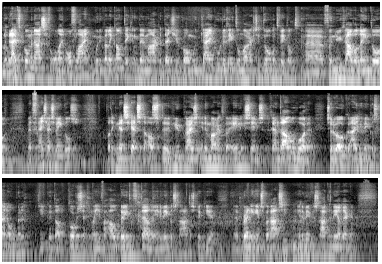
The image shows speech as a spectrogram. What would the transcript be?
Het blijft een combinatie van online en offline. Moet ik wel een kanttekening bij maken dat je gewoon moet kijken hoe de retailmarkt zich doorontwikkelt. Ja. voor nu gaan we alleen door met franchisewinkels wat ik net schetste, als de huurprijzen in de markt weer enigszins rendabel worden, zullen we ook eigen winkels gaan openen. Want je kunt dan toch zeg maar, je verhaal beter vertellen in de winkelstraat, een stukje uh, branding inspiratie in de mhm. winkelstraten neerleggen.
